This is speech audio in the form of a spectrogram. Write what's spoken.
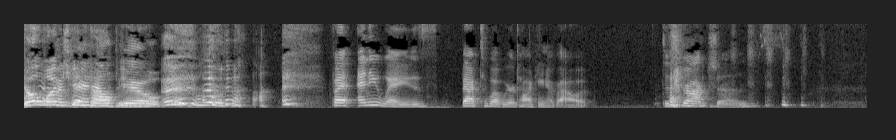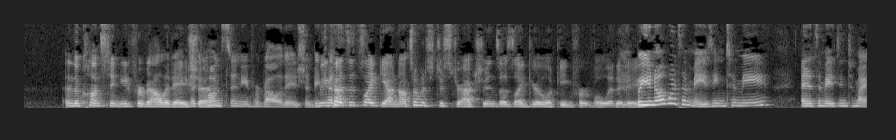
No one can help you. but anyways, back to what we were talking about. Distractions. And the constant need for validation. The constant need for validation because, because it's like yeah, not so much distractions as like you're looking for validity. But you know what's amazing to me? And it's amazing to my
